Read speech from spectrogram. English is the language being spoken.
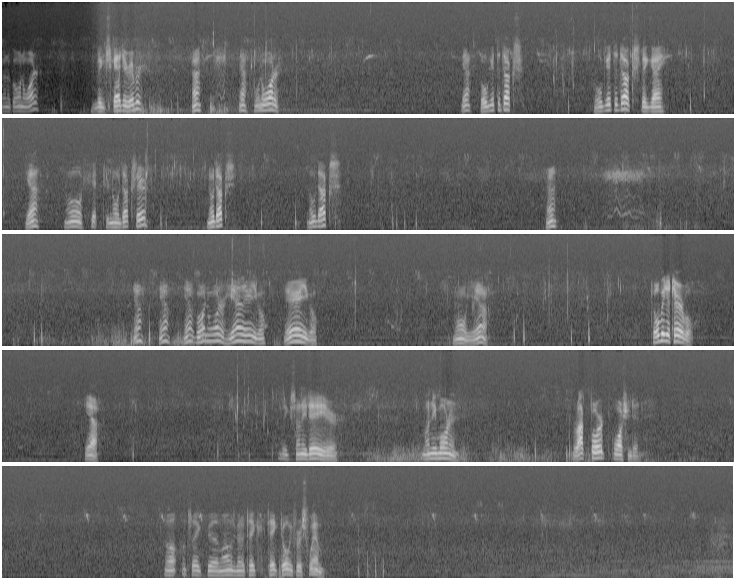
Gonna go in the water? Big Skagit River? Huh? Yeah, go in the water. Yeah, go get the ducks. Go get the ducks, big guy. Yeah? Oh shit, there's no ducks there? No ducks? No ducks? Huh? Yeah, yeah, go out in the water. Yeah, there you go. There you go. Oh, yeah. Toby the Terrible. Yeah. Big sunny day here. Monday morning. Rockport, Washington. Well, looks like uh, Mama's going to take take Toby for a swim.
